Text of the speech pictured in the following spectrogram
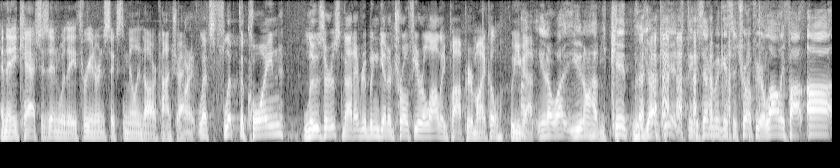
and then he cashes in with a $360 million contract. All right, let's flip the coin losers. Not everyone can get a trophy or a lollipop here, Michael. Who you got? You know what? You don't have your kid, young kids because everyone gets a trophy or a lollipop. Uh,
